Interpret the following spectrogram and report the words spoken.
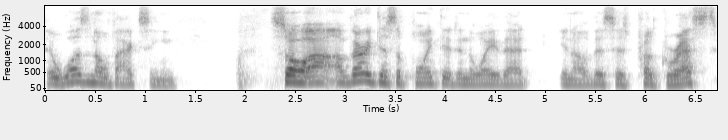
there was no vaccine. So uh, I'm very disappointed in the way that, you know, this has progressed.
